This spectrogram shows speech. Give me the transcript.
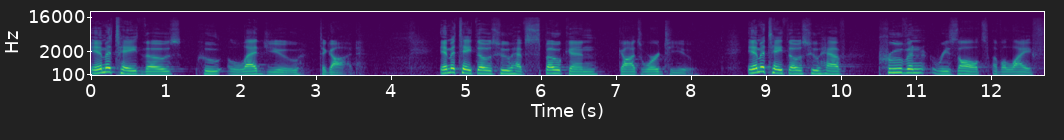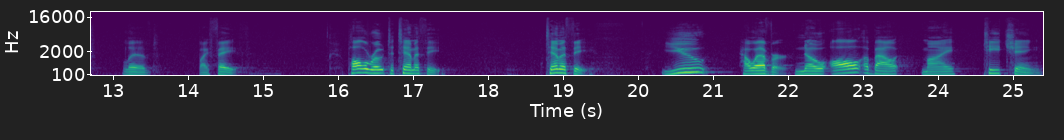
Imitate those who led you to God. Imitate those who have spoken God's word to you. Imitate those who have proven results of a life lived by faith. Paul wrote to Timothy Timothy, you, however, know all about my teaching,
